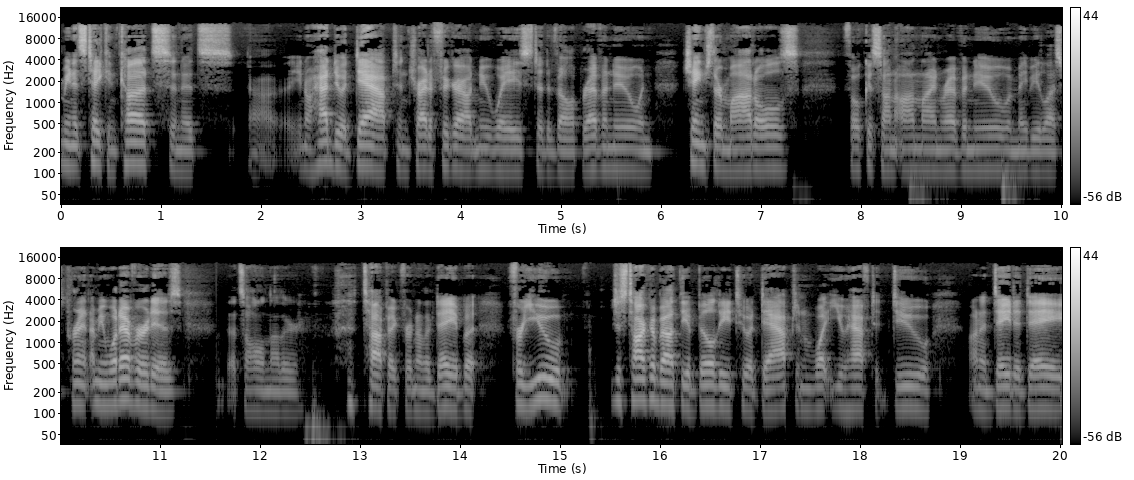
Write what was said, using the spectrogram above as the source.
I mean, it's taken cuts and it's, uh, you know, had to adapt and try to figure out new ways to develop revenue and change their models, focus on online revenue and maybe less print. I mean, whatever it is, that's a whole nother topic for another day. But for you, just talk about the ability to adapt and what you have to do on a day to day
